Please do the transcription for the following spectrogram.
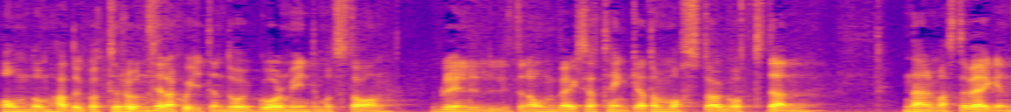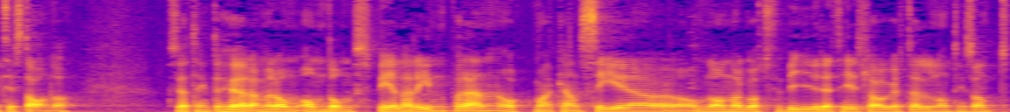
om de hade gått runt hela skiten då går de ju inte mot stan. Det blir en liten omväg så jag tänker att de måste ha gått den närmaste vägen till stan då. Så jag tänkte höra med dem om de spelar in på den och man kan se om någon har gått förbi vid det tillslaget eller någonting sånt.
